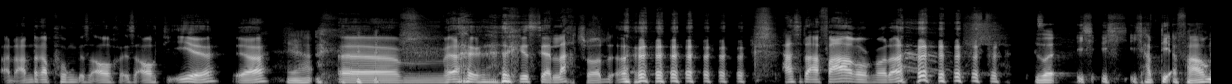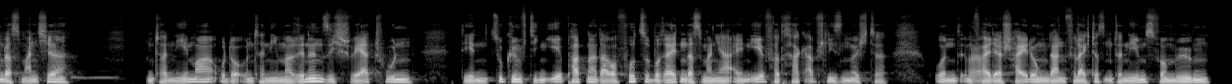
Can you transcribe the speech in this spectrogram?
ein anderer Punkt ist auch, ist auch die Ehe, ja. Ja. Ähm, ja Christian lacht schon. Hast du da Erfahrung, oder? also ich, ich, ich habe die Erfahrung, dass manche Unternehmer oder Unternehmerinnen sich schwer tun, den zukünftigen Ehepartner darauf vorzubereiten, dass man ja einen Ehevertrag abschließen möchte und im ja. Fall der Scheidung dann vielleicht das Unternehmensvermögen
